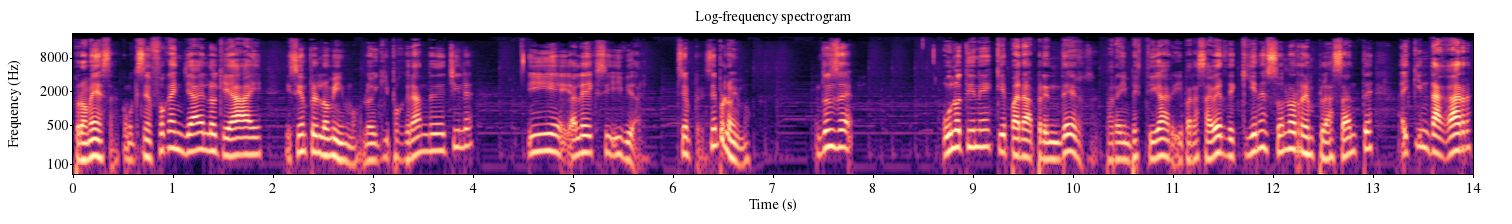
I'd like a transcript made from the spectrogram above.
promesa. Como que se enfocan ya en lo que hay y siempre es lo mismo. Los equipos grandes de Chile y Alexi y Vidal. Siempre, siempre lo mismo. Entonces, uno tiene que para aprender, para investigar y para saber de quiénes son los reemplazantes, hay que indagar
